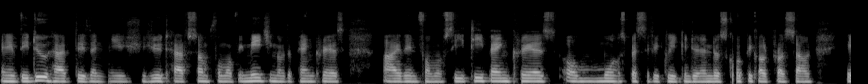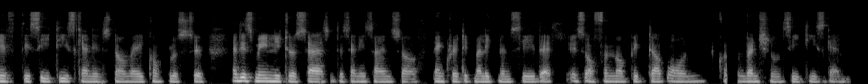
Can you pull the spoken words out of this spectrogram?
And if they do have this, then you should have some form of imaging of the pancreas, either in form of CT pancreas, or more specifically, you can do an endoscopic ultrasound if the CT scan is not very conclusive. And this mainly to assess if there's any signs of pancreatic malignancy that is often not picked up on conventional CT scan.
